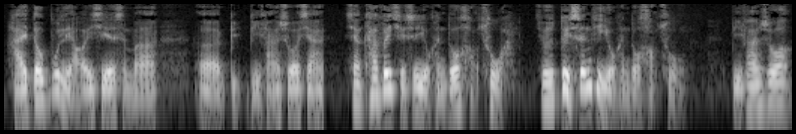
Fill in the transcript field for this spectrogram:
还都不聊一些什么呃，比比方说像像咖啡，其实有很多好处啊。就是对身体有很多好处，比方说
